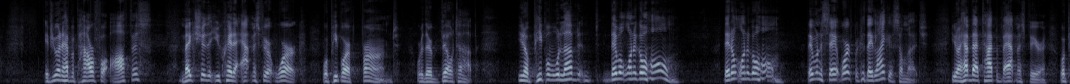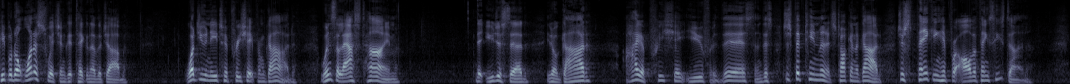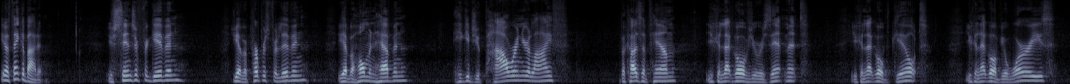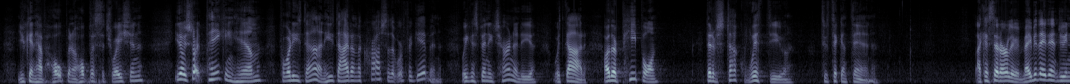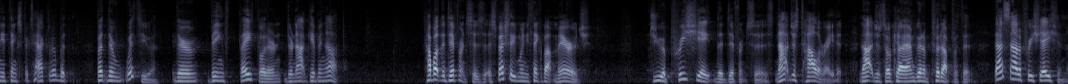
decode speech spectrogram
If you want to have a powerful office, make sure that you create an atmosphere at work where people are affirmed, where they're built up. You know, people will love, to, they won't want to go home. They don't want to go home. They want to stay at work because they like it so much. You know, have that type of atmosphere where people don't want to switch and get, take another job. What do you need to appreciate from God? When's the last time that you just said, you know, God, I appreciate you for this and this. Just 15 minutes talking to God, just thanking Him for all the things He's done. You know, think about it. Your sins are forgiven. You have a purpose for living. You have a home in heaven. He gives you power in your life. Because of Him, you can let go of your resentment. You can let go of guilt. You can let go of your worries. You can have hope in a hopeless situation. You know, start thanking Him for what He's done. He's died on the cross so that we're forgiven. We can spend eternity with God. Are there people that have stuck with you through thick and thin? Like I said earlier, maybe they didn't do anything spectacular, but, but they're with you. They're being faithful, they're, they're not giving up. How about the differences, especially when you think about marriage? Do you appreciate the differences? Not just tolerate it, not just, okay, I'm going to put up with it. That's not appreciation.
